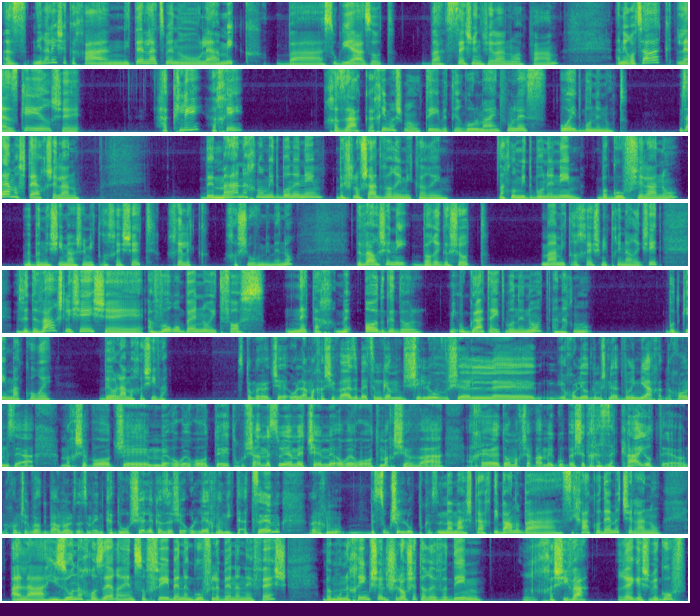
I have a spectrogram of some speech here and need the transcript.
אז נראה לי שככה ניתן לעצמנו להעמיק בסוגיה הזאת, בסשן שלנו הפעם. אני רוצה רק להזכיר שהכלי הכי חזק, הכי משמעותי בתרגול מיינדפולנס הוא ההתבוננות. זה המפתח שלנו. במה אנחנו מתבוננים? בשלושה דברים עיקריים. אנחנו מתבוננים בגוף שלנו ובנשימה שמתרחשת, חלק חשוב ממנו. דבר שני, ברגשות, מה מתרחש מבחינה רגשית. ודבר שלישי, שעבור רובנו יתפוס נתח מאוד גדול מעוגת ההתבוננות, אנחנו בודקים מה קורה בעולם החשיבה. זאת אומרת שעולם החשיבה זה בעצם גם שילוב של, אה, יכול להיות גם שני הדברים יחד, נכון? זה המחשבות שמעוררות אה, תחושה מסוימת, שמעוררות מחשבה אחרת, או מחשבה מגובשת חזקה יותר, נכון שכבר דיברנו על זה, זה מעין כדור שלג כזה שהולך ומתעצם, ואנחנו בסוג של לופ כזה. ממש כך. דיברנו בשיחה הקודמת שלנו על ההיזון החוזר האינסופי בין הגוף לבין הנפש. במונחים של שלושת הרבדים, חשיבה, רגש וגוף,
